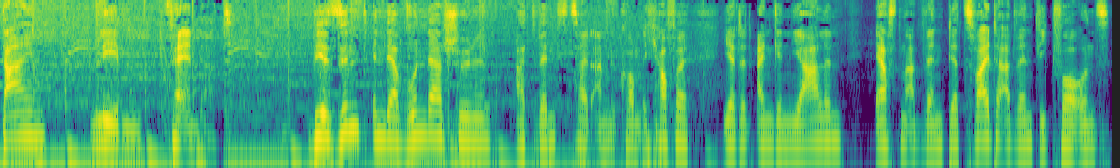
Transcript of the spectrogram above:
dein Leben verändert. Wir sind in der wunderschönen Adventszeit angekommen. Ich hoffe, ihr hattet einen genialen ersten Advent. Der zweite Advent liegt vor uns.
